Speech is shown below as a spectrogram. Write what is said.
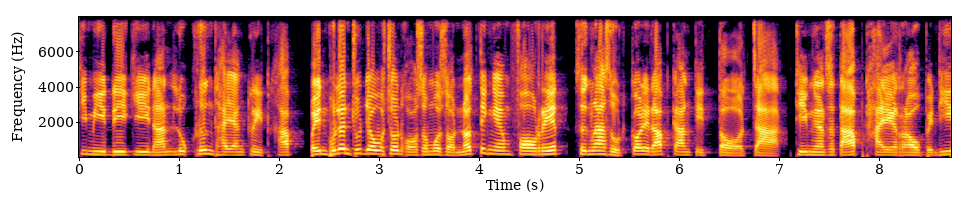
ที่มีดีกรีนั้นลูกครึ่งไทยอังกฤษครับ เป็นผู้เล่นชุดเยาวชนของสโมสรนอตติงแฮมฟอร์เรสต์ซึ่งล่าสุดก็ได้รับการติดต่อจากทีมงาน staff ไทยเราเป็นที่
